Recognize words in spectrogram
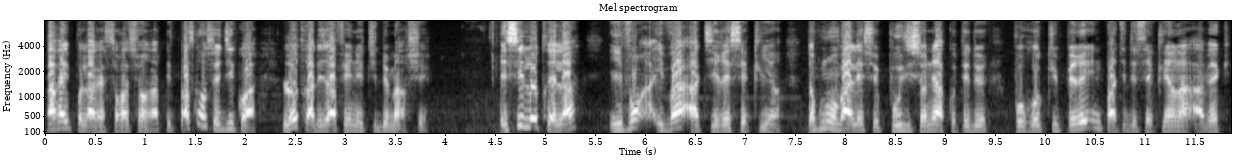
Pareil pour la restauration rapide. Parce qu'on se dit quoi? L'autre a déjà fait une étude de marché. Et si l'autre est là, il va attirer ses clients. Donc nous, on va aller se positionner à côté d'eux pour récupérer une partie de ces clients-là avec,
